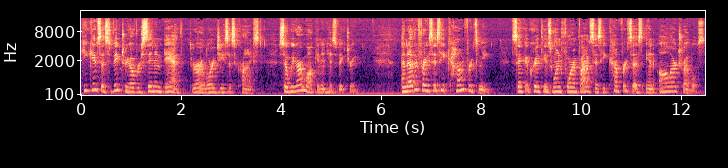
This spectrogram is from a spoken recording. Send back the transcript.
He gives us victory over sin and death through our Lord Jesus Christ. So we are walking in His victory. Another phrase says, He comforts me. 2 Corinthians 1 4 and 5 says, He comforts us in all our troubles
